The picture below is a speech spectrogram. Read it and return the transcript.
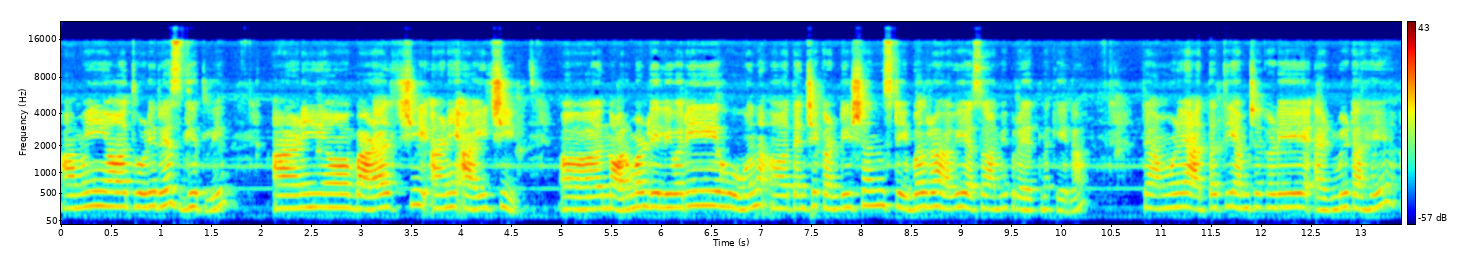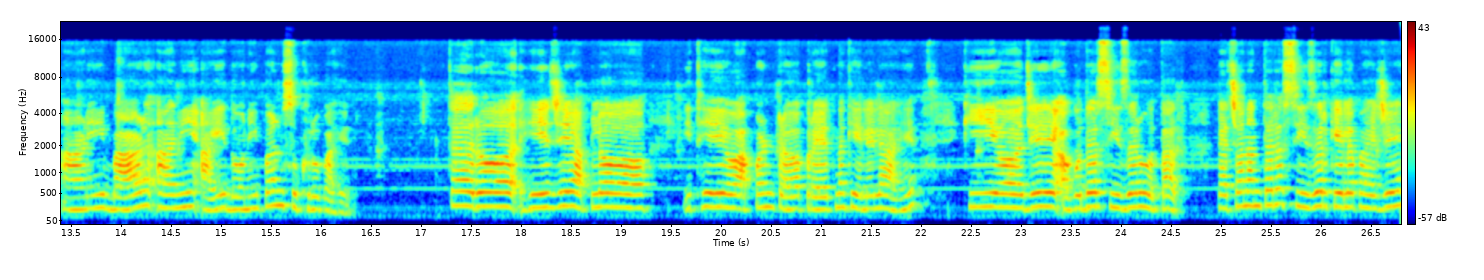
आम्ही थोडी रिस्क घेतली आणि बाळाची आणि आईची नॉर्मल डिलिव्हरी होऊन त्यांची कंडिशन स्टेबल राहावी असा आम्ही प्रयत्न केला. त्यामुळे आता ती आमच्याकडे ॲडमिट आहे आणि बाळ आणि आई दोन्ही पण सुखरूप आहेत. तर हे जे आपलं इथे आपण प्र प्रयत्न केलेला आहे की जे अगोदर सीझर होतात त्याच्यानंतर सीझर केलं पाहिजे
